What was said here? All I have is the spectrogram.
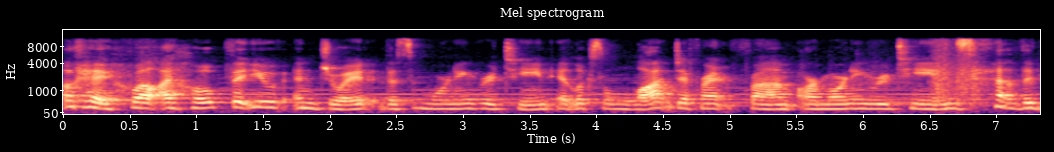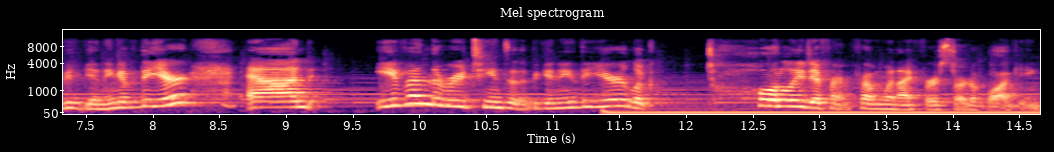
Okay, well, I hope that you've enjoyed this morning routine. It looks a lot different from our morning routines at the beginning of the year. And even the routines at the beginning of the year look totally different from when I first started vlogging.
